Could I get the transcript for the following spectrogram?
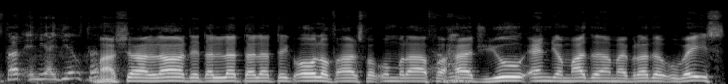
Ustad, any idea, Ustad? MashaAllah, that Allah Ta'ala take all of us for Umrah, for Ameen. Hajj, you and your mother, my brother Uwais,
